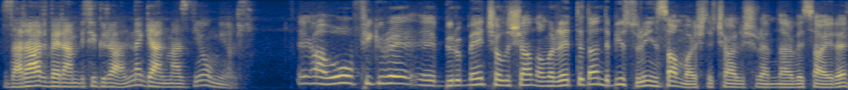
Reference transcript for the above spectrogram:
zarar veren bir figür haline gelmez diye umuyoruz. E, o figüre e, bürünmeye çalışan ama reddeden de bir sürü insan var işte Charlie Schremler vesaire.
